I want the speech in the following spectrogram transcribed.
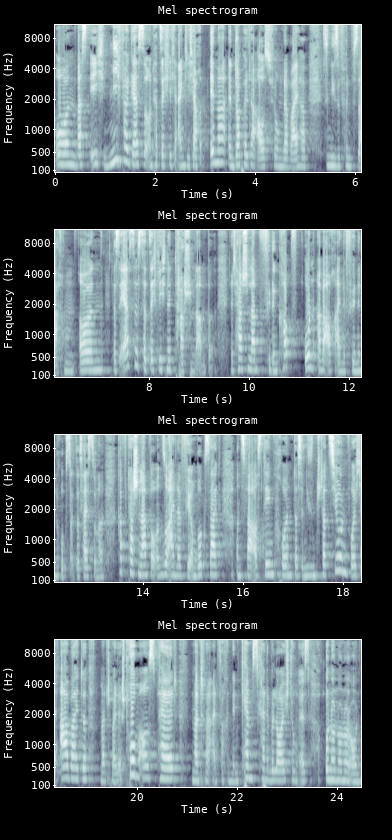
Und was ich nie vergesse und tatsächlich eigentlich auch immer in doppelter Ausführung dabei habe, sind diese fünf Sachen. Und das erste ist tatsächlich eine Taschenlampe. Eine Taschenlampe für den Kopf und aber auch eine für den Rucksack. Das heißt so eine Kopftaschenlampe und so eine für im Rucksack. Und zwar aus dem Grund, dass in diesen Stationen, wo ich arbeite, manchmal der Strom ausfällt, manchmal einfach in den Camps keine Beleuchtung ist und und und und und.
